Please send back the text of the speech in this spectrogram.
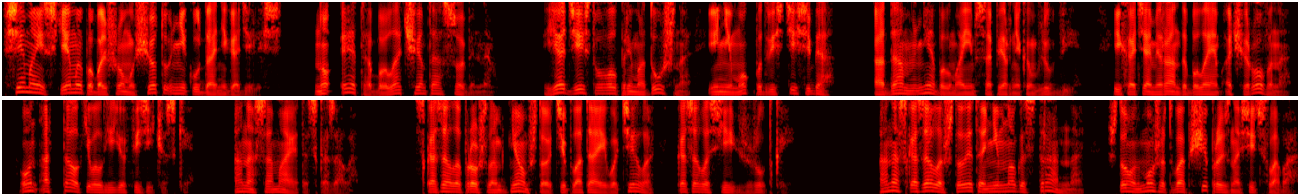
Все мои схемы, по большому счету, никуда не годились. Но это было чем-то особенным. Я действовал прямодушно и не мог подвести себя. Адам не был моим соперником в любви, и хотя Миранда была им очарована, он отталкивал ее физически. Она сама это сказала. Сказала прошлым днем, что теплота его тела казалась ей жуткой. Она сказала, что это немного странно, что он может вообще произносить слова.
